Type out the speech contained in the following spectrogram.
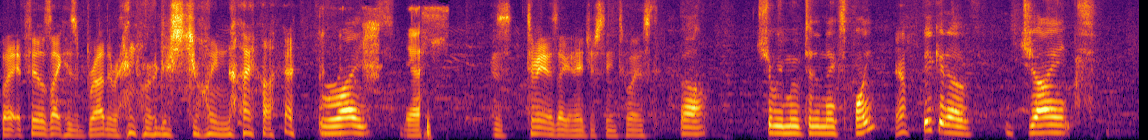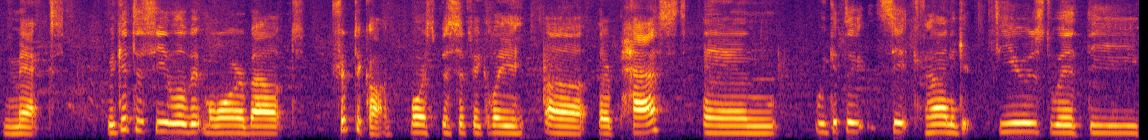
But it feels like his brethren were destroying Nyon. Right. Yes. 'Cause to me, it was like an interesting twist. Well, should we move to the next point? Yeah. Speaking of giant mechs, we get to see a little bit more about Trypticon, more specifically uh, their past, and we get to see it kind of get fused with the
